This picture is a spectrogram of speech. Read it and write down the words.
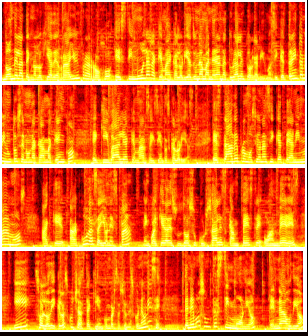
donde la tecnología de rayo infrarrojo estimula la quema de calorías de una manera natural en tu organismo. Así que 30 minutos en una cama Kenko equivale a quemar 600 calorías. Está de promoción, así que te animamos a que acudas a Ion Spa en cualquiera de sus dos sucursales, Campestre o Amberes, y solo di que lo escuchaste aquí en Conversaciones con Eunice. Tenemos un testimonio en audio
